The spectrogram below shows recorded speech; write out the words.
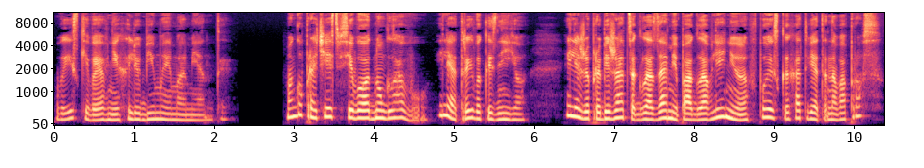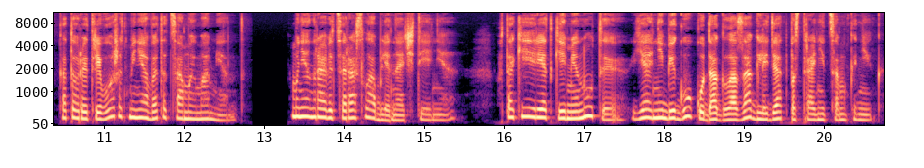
выискивая в них любимые моменты. Могу прочесть всего одну главу или отрывок из нее, или же пробежаться глазами по оглавлению в поисках ответа на вопрос, который тревожит меня в этот самый момент. Мне нравится расслабленное чтение. В такие редкие минуты я не бегу, куда глаза глядят по страницам книг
